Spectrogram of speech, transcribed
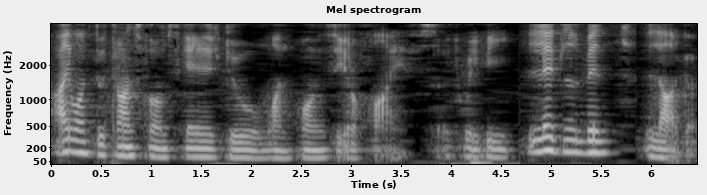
I want to transform scale to 1.05 so it will be little bit larger.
